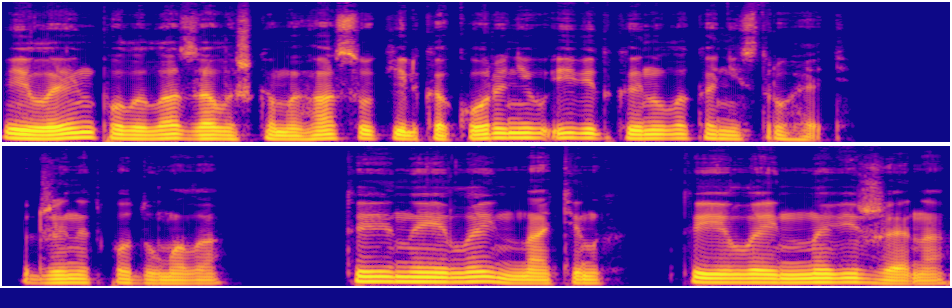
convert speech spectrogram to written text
Ілейн полила залишками гасу кілька коренів і відкинула каністру геть. Джинет подумала Ти не Ілейн Натінг, ти Ілейн Невіжена.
